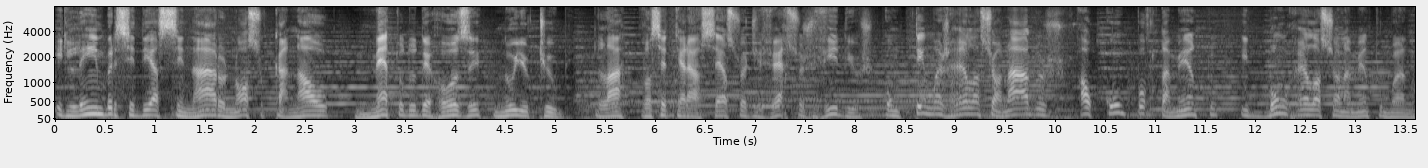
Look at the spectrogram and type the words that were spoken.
e lembre-se de assinar o nosso canal Método de Rose no YouTube. Lá você terá acesso a diversos vídeos com temas relacionados ao comportamento e bom relacionamento humano.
